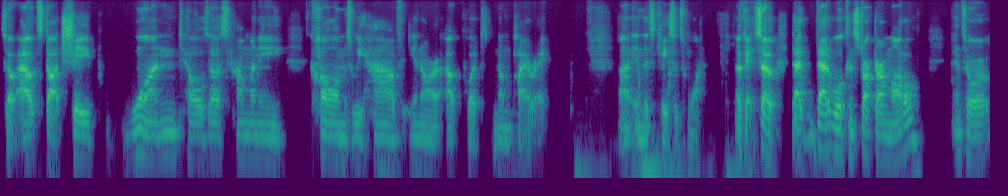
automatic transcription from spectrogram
So outs.shape one tells us how many columns we have in our output numpy array. Uh, in this case, it's one. Okay, so that, that will construct our model. And so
